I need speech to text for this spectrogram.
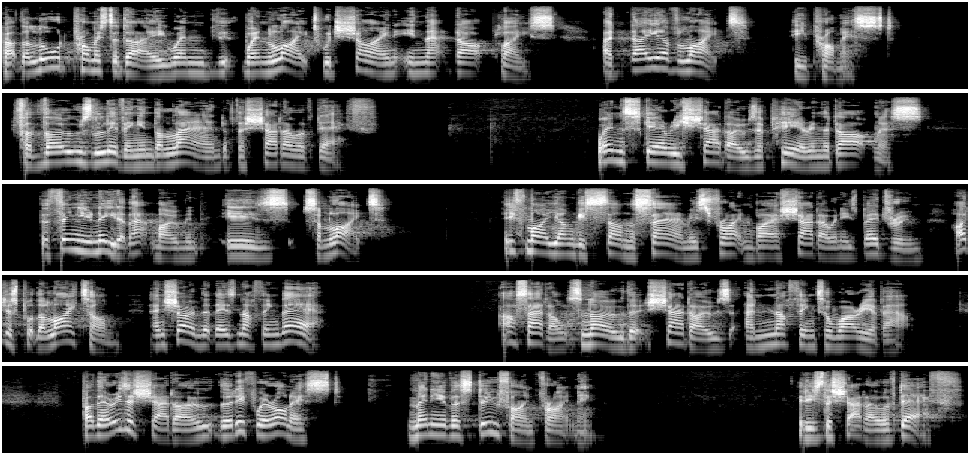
But the Lord promised a day when, the, when light would shine in that dark place. A day of light, he promised, for those living in the land of the shadow of death. When scary shadows appear in the darkness, the thing you need at that moment is some light. If my youngest son, Sam, is frightened by a shadow in his bedroom, I just put the light on and show him that there's nothing there. Us adults know that shadows are nothing to worry about. But there is a shadow that, if we're honest, many of us do find frightening. It is the shadow of death.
